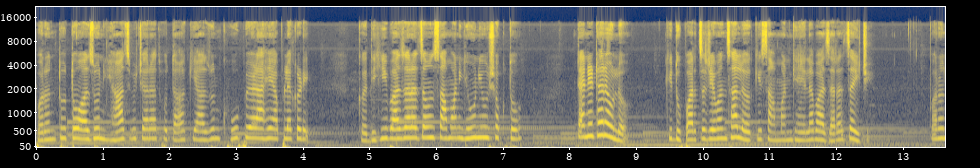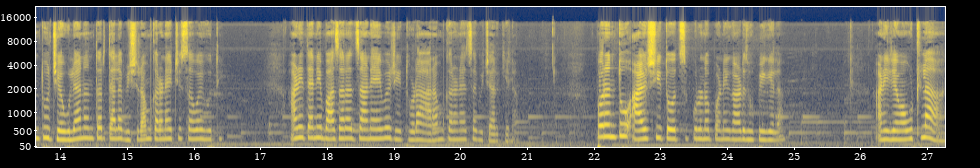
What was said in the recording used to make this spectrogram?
परंतु तो अजून ह्याच विचारात होता की अजून खूप वेळ आहे आपल्याकडे. कधीही बाजारात जाऊन सामान घेऊन येऊ शकतो. त्याने ठरवलं की दुपारचं जेवण झालं की सामान घ्यायला बाजारात जायचे. परंतु जेवल्यानंतर त्याला विश्राम करण्याची सवय होती. आणि त्याने बाजारात जाण्याऐवजी थोडा आराम करण्याचा विचार केला. परंतु आळशी तोच पूर्णपणे गाढ झोपी गेला. आणि जेव्हा उठला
